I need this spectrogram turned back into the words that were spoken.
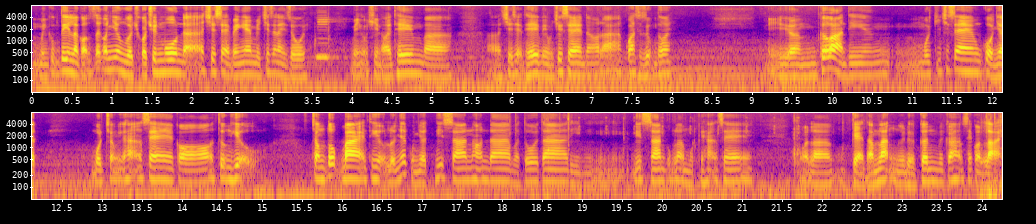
mình cũng tin là có rất có nhiều người có chuyên môn đã chia sẻ với anh em về chiếc xe này rồi. Mình cũng chỉ nói thêm và uh, chia sẻ thêm về một chiếc xe nó đã qua sử dụng thôi. Thì cơ bản thì một chiếc xe của Nhật một trong những hãng xe có thương hiệu trong top 3 thương hiệu lớn nhất của Nhật Nissan, Honda và Toyota thì Nissan cũng là một cái hãng xe gọi là kẻ tám lạng người được cân với các hãng xe còn lại.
